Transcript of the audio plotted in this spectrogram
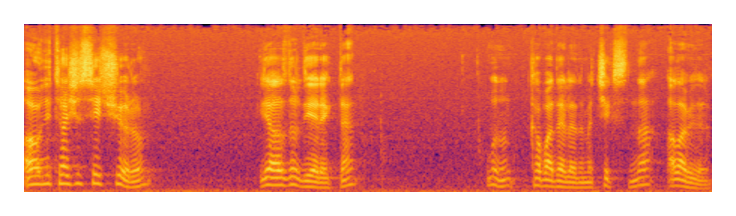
Avni taşı seçiyorum. Yazdır diyerekten bunun kaba değerlendirme çıktısını da alabilirim.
